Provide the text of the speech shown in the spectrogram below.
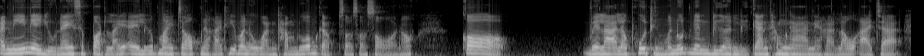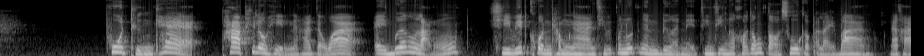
อันนี้เนี่ยอยู่ใน Spotlight I Love My Job นะคะ ที่วันอวันทำร่วมกับสสสเนาะก็เวลาเราพูดถึงมนุษย์เงินเดือนหรือการทำงานเนี่ยค่ะเราอาจจะพูดถึงแค่ภาพที่เราเห็นนะคะ แต่ว่าไอ้เบื้องหลังชีวิตคนทำงานชีวิตมนุษย์เงินเดือนเนี่ยจริง ๆ แล้วเขาต้องต่อสู้กับอะไรบ้างนะคะ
